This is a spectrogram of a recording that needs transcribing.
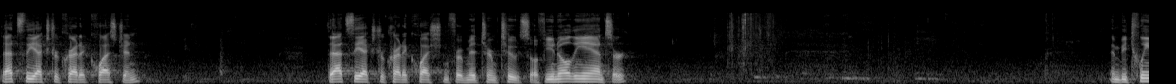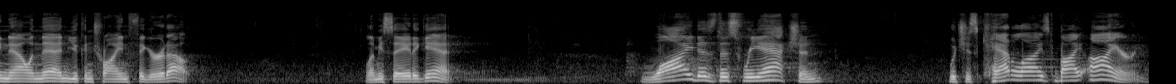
That's the extra credit question. That's the extra credit question for midterm two. So if you know the answer, and between now and then you can try and figure it out. Let me say it again. Why does this reaction, which is catalyzed by iron,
